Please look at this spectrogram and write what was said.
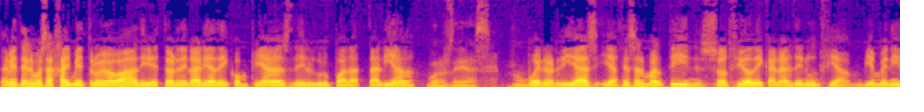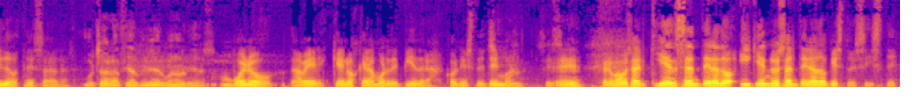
También tenemos a Jaime Trueba, director del área de compliance del grupo Adaptalia. Buenos días. Buenos días. Y a César Martín, socio de Canal Denuncia. Bienvenido, César. Muchas gracias, Miguel. Buenos días. Bueno, a ver, que nos quedamos de piedra con este tema. Sí, sí, ¿eh? Pero vamos a ver, ¿quién se ha enterado y quién no se ha enterado que esto existe?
